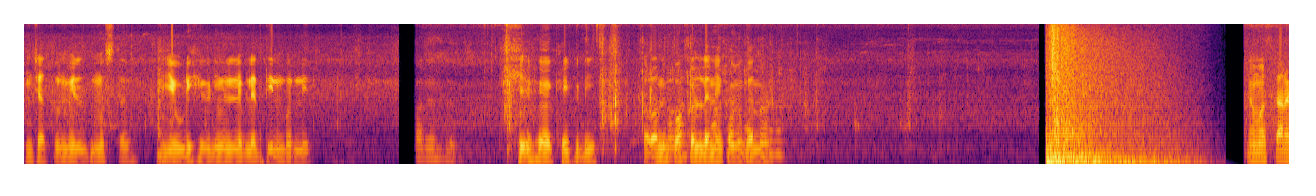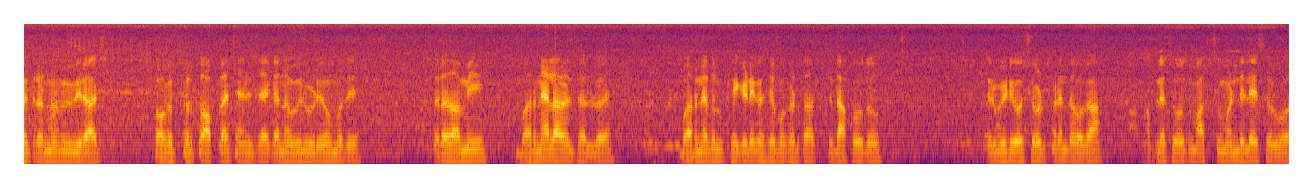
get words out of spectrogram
ह्याच्यातून मिळत मस्त. एवढी खेकडी मिळाली आपल्या तीन बरणीत. खेकडी. सर्वांनी पकडलं नाही एकमेकांना. नमस्कार मित्रांनो मी विराज. स्वागत करतो आपल्या चॅनलच्या एका नवीन व्हिडिओमध्ये तर आम्ही भरण्या लावायला चाललो आहे भरण्यातून खेकडे कसे पकडतात ते दाखवतो. तर व्हिडिओ शेवटपर्यंत बघा. आपल्यासोबत मागची मंडळी आहे सर्व.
